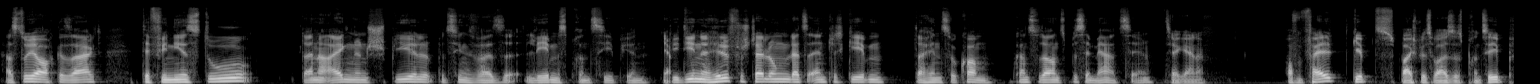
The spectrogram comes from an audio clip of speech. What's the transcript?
hast du ja auch gesagt, definierst du deine eigenen Spiel- bzw. Lebensprinzipien, Ja. die dir eine Hilfestellung letztendlich geben, dahin zu kommen. Kannst du da uns ein bisschen mehr erzählen? Sehr gerne. Auf dem Feld gibt es beispielsweise das Prinzip,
